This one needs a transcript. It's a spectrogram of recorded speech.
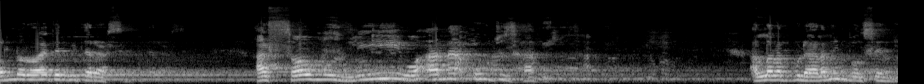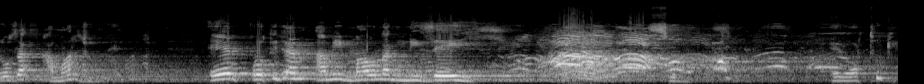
অন্য রয়েতের ভিতরে আসছে। আর সৌমুল্লি ও আনা উজহাবি আল্লাহ রাব্বুল আলামিন বলছেন, রোজা আমার জন্য। এর প্রতিদান আমি মাওলা নিজেই। এর অর্থ কি?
